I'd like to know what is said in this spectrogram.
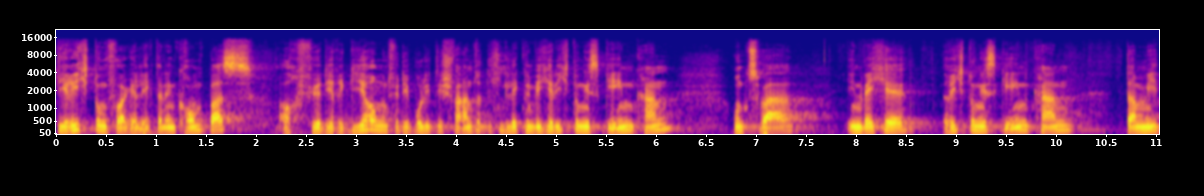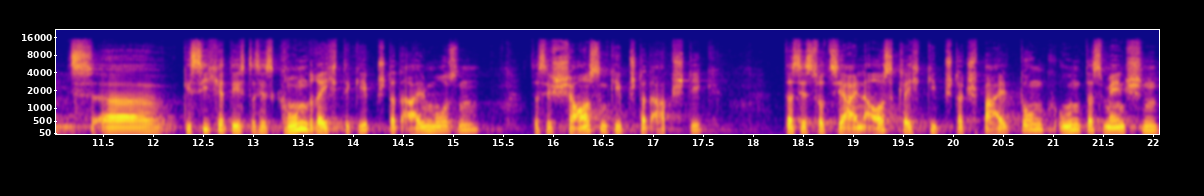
die Richtung vorgelegt, einen Kompass auch für die Regierung und für die politisch Verantwortlichen gelegt, in welche Richtung es gehen kann. Und zwar in welche Richtung es gehen kann, damit äh, gesichert ist, dass es Grundrechte gibt statt Almosen, dass es Chancen gibt statt Abstieg, dass es sozialen Ausgleich gibt statt Spaltung und dass Menschen,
